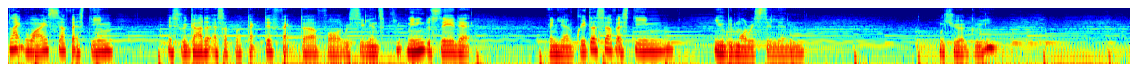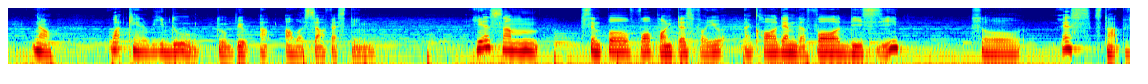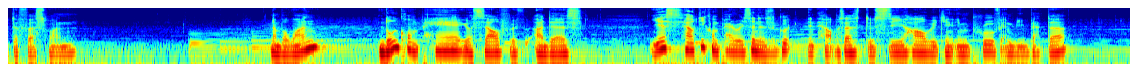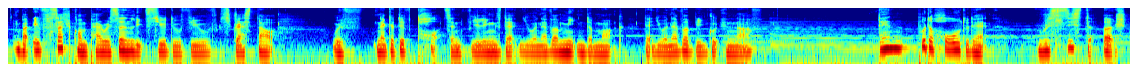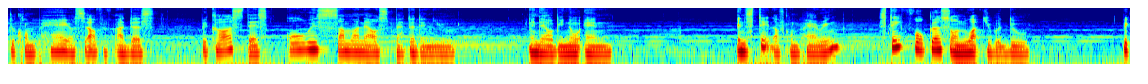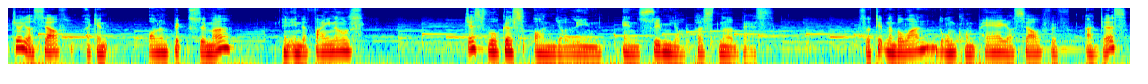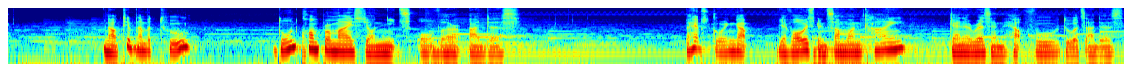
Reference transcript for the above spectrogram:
Likewise, self-esteem is regarded as a protective factor for resilience, meaning to say that when you have greater self-esteem, you'll be more resilient. Would you agree? Now, what can we do to build up our self esteem? Here's some simple four pointers for you. I call them the 4DC. So let's start with the first one. Number one, don't compare yourself with others. Yes, healthy comparison is good, it helps us to see how we can improve and be better. But if such comparison leads you to feel stressed out with negative thoughts and feelings that you will never meet the mark, that you will never be good enough, then put a hold to that. Resist the urge to compare yourself with others because there's always someone else better than you, and there will be no end. Instead of comparing, stay focused on what you would do. Picture yourself like an Olympic swimmer, and in the finals, just focus on your lane and swim your personal best. So, tip number one don't compare yourself with others. Now, tip number two don't compromise your needs over others. Perhaps growing up, you have always been someone kind, generous, and helpful towards others.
